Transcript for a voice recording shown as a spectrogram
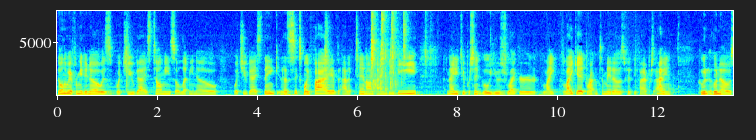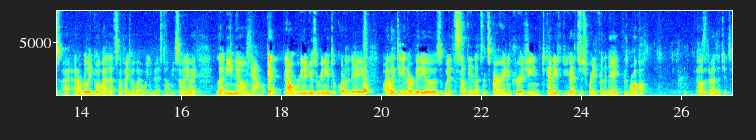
The only way for me to know is what you guys tell me, so let me know what you guys think. It has 6.5 out of 10 on IMDb. 92% Google users like her, like like it. Rotten Tomatoes 55%. I mean, who who knows? I, I don't really go by that stuff. I go by what you guys tell me. So anyway, let me know now. Okay. Now what we're gonna do is we're gonna get to a quote of the day. I like to end our videos with something that's inspiring, encouraging, to kind of you guys just ready for the day because we're all about positive attitudes.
